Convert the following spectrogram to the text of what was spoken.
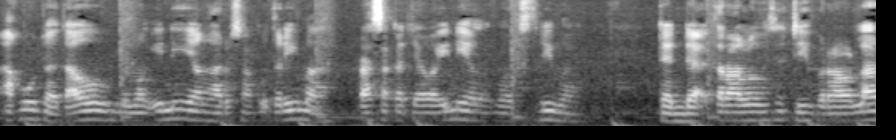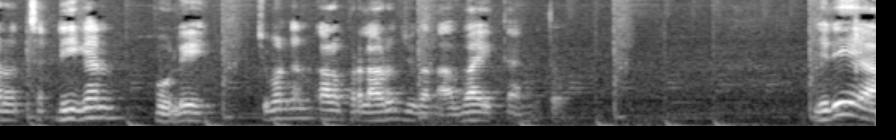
aku udah tahu memang ini yang harus aku terima. Rasa kecewa ini yang aku harus terima. Dan tidak terlalu sedih berlarut-larut. Sedih kan boleh. Cuman kan kalau berlarut juga nggak baik kan itu jadi ya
